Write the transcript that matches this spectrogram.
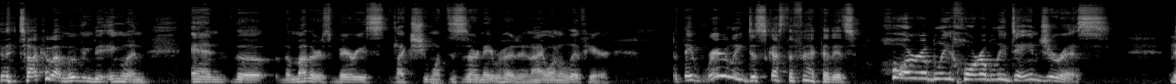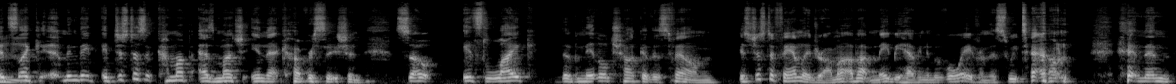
they talk about moving to England and the the mother is very like she wants this is our neighborhood and I want to live here but they rarely discuss the fact that it's horribly horribly dangerous it's mm. like I mean they, it just doesn't come up as much in that conversation so it's like the middle chunk of this film is just a family drama about maybe having to move away from this sweet town. and then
